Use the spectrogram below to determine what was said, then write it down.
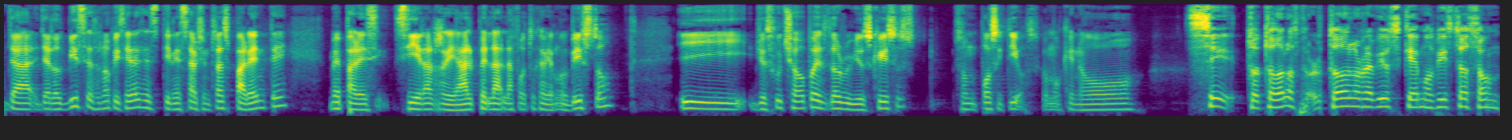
ya, ya los viste, son oficiales, tiene esta versión transparente. Me parece si era real pues, la, la, foto que habíamos visto. Y yo he escuchado pues los reviews que hizo son positivos, como que no, Sí, todos los todos los reviews que hemos visto son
